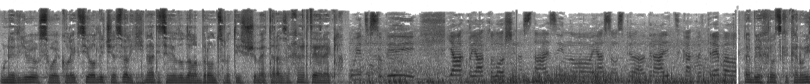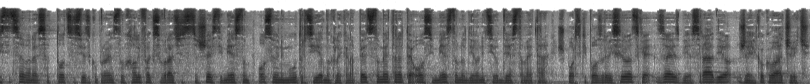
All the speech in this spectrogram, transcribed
u nedjelju je u svojoj kolekciji odličija s velikih natjecanja dodala broncu na 1000 metara. Za HRT je rekla. Uvjeti su bili jako, jako loši na stazi, no uspjela odraditi kako je trebalo. Najbolja hrvatska kanoistica Vanessa Toca svjetsko prvenstvo u Halifaxu vraća se sa šestim mjestom osvojenim u utrci jednog leka na 500 metara te osim mjestom na dionici od 200 metara. Športski pozdrav iz Hrvatske za SBS radio Željko Kovačević.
